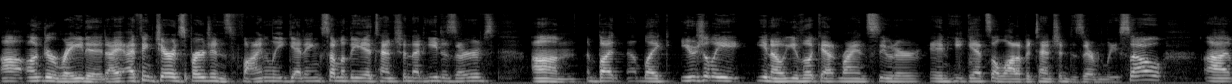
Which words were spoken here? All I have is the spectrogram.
Uh, underrated. I, I, think Jared Spurgeon's finally getting some of the attention that he deserves. Um, but like usually, you know, you look at Ryan Suter and he gets a lot of attention, deservedly so. Uh,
